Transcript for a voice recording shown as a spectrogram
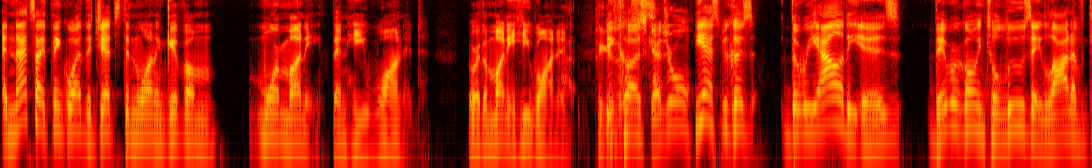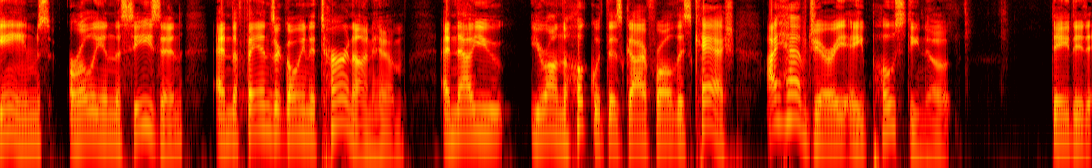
and that's I think why the Jets didn't want to give him more money than he wanted, or the money he wanted because of the schedule? Yes, because the reality is they were going to lose a lot of games early in the season, and the fans are going to turn on him. And now you you're on the hook with this guy for all this cash. I have Jerry a Post-it note dated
